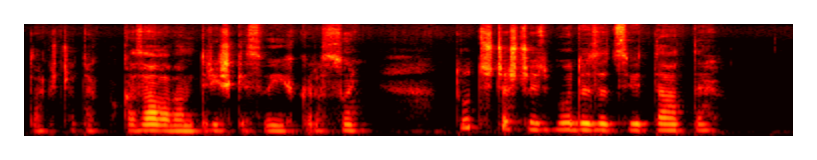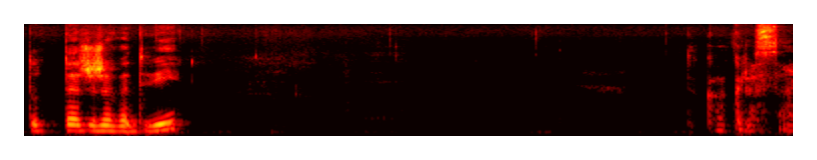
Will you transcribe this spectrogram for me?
Так що так показала вам трішки своїх красунь. Тут ще щось буде зацвітати. Тут теж живе дві. Така краса.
